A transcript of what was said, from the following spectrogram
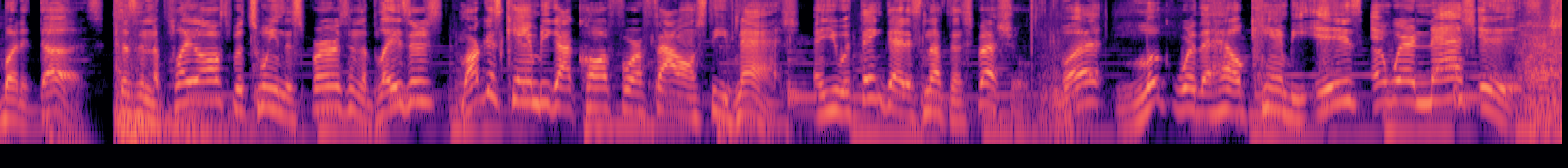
but it does. Because in the playoffs between the Spurs and the Blazers, Marcus Camby got called for a foul on Steve Nash. And you would think that it's nothing special. But look where the hell Camby is and where Nash is. Nash,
